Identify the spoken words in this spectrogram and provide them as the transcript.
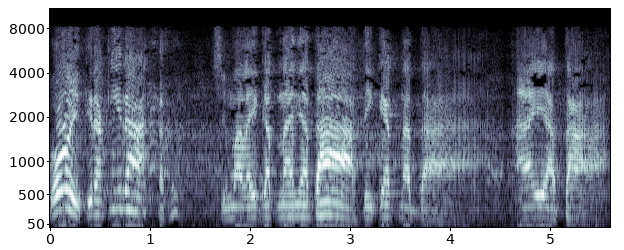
Woi kira-kira. Si malaikat nanya tah tiketna tah aya tah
